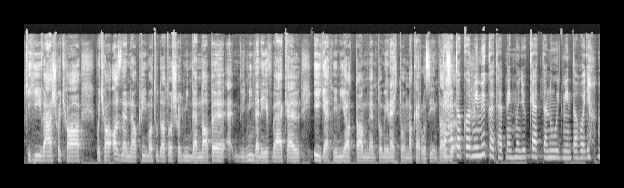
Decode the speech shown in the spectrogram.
kihívás, hogyha, hogyha az lenne a klímatudatos, hogy minden nap, minden évben el kell égetni miattam, nem tudom én, egy tonna kerozint. Az... De hát akkor mi működhetnénk mondjuk ketten úgy, mint ahogy a,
